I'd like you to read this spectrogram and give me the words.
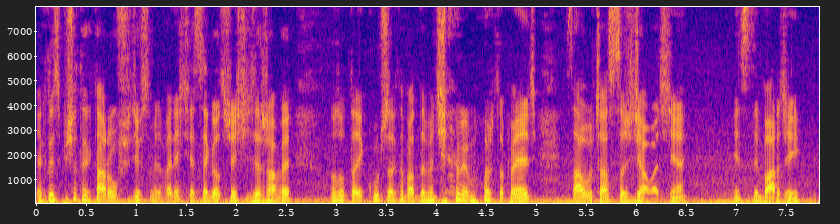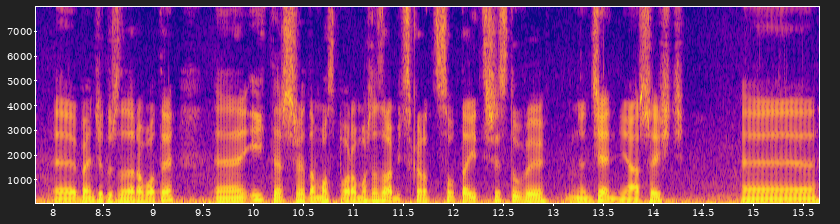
Jak to jest 50 hektarów, gdzie w sumie 20 jest tego 30 dzierżawy, no tutaj kurczę tak naprawdę będziemy, można powiedzieć, cały czas coś działać, nie? Więc tym bardziej będzie dużo do roboty e, i też wiadomo sporo można zrobić. Skoro są tutaj 300 wy dziennie, a 6 e,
